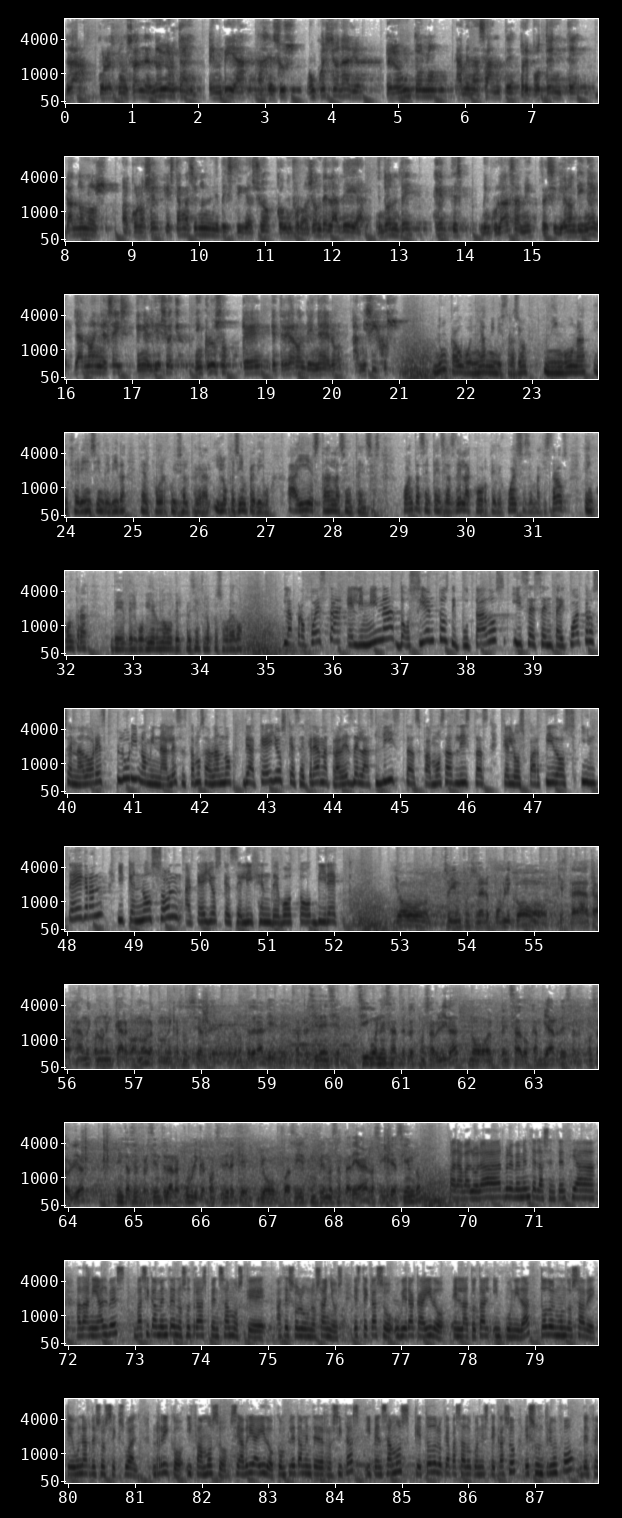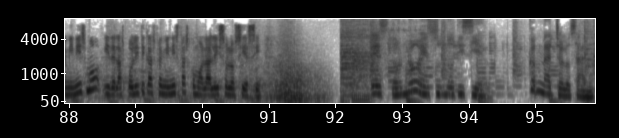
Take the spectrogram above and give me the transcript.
La corresponsal del New York Times envía a Jesús un cuestionario pero en un tono amenazante, prepotente, dándonos a conocer que están haciendo una investigación con información de la DEA, en donde gentes vinculadas a mí recibieron dinero, ya no en el 6, en el 18, incluso que entregaron dinero a mis hijos. Nunca hubo en mi administración ninguna injerencia indebida en el Poder Judicial Federal. Y lo que siempre digo, ahí están las sentencias cuántas sentencias de la Corte, de jueces, de magistrados en contra del gobierno del presidente López Obrador. La propuesta elimina 200 diputados y 64 senadores plurinominales. Estamos hablando de aquellos que se crean a través de las listas, famosas listas que los partidos integran y que no son aquellos que se eligen de voto directo. Yo soy un funcionario público que está trabajando y con un encargo, ¿no? La comunicación social del gobierno federal y de la presidencia. Sigo en esa responsabilidad, no he pensado cambiar de esa responsabilidad. Mientras el presidente de la República considere que yo pueda seguir cumpliendo esa tarea, la seguiré haciendo. Para valorar brevemente la sentencia a Dani Alves, básicamente nosotras pensamos que hace solo unos años este caso hubiera caído en la total impunidad. Todo el mundo sabe que un agresor sexual rico y famoso se habría ido completamente de rositas y pensamos que todo lo que ha pasado con este caso es un triunfo del feminismo y de las políticas feministas como la ley solo sí es sí. Esto no es un noticiero. Con Nacho Lozano.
